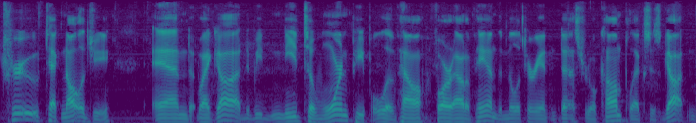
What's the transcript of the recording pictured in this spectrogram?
true technology, and my God, we need to warn people of how far out of hand the military industrial complex has gotten.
